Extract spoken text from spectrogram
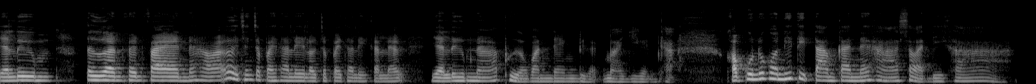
อย่าลืมเตือนแฟนๆนะคะว่าเออฉันจะไปทะเลเราจะไปทะเลกันแล้ว อย่าลืมนะเผื่อวันแดงเดือดมาเยือนค่ะ ขอบคุณทุกคนที่ติดตามกันนะคะ สวัสดีค่ะ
